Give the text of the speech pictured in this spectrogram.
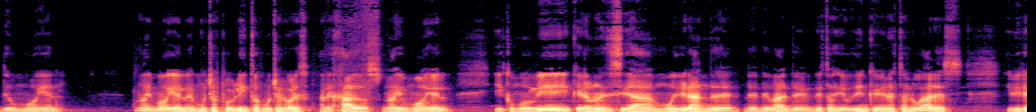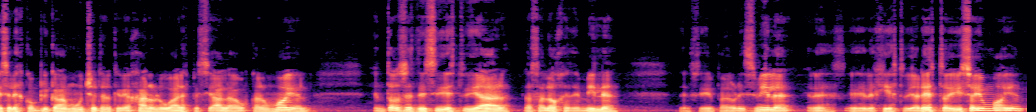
de un moyel. No hay moyel en muchos pueblitos, muchos lugares alejados, no hay un moyel. Y como vi que era una necesidad muy grande de, de, estos Yehudim que viven en estos lugares, y vi que se les complicaba mucho tener que viajar a un lugar especial a buscar un moyel, entonces decidí estudiar las alojes de Mile ¿sí? para Brismile, elegí estudiar esto y soy un Moyel.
